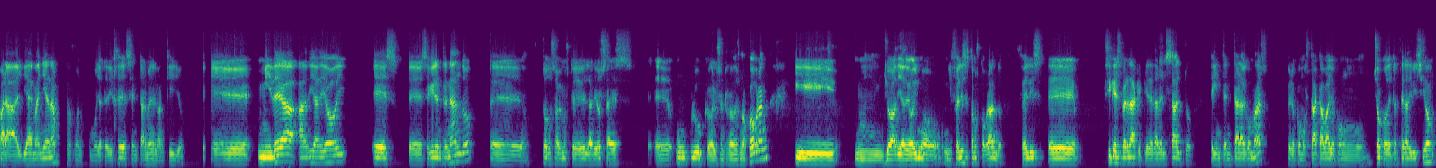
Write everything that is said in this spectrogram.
para el día de mañana, pues bueno, como ya te dije, sentarme en el banquillo. Eh, mi idea a día de hoy es eh, seguir entrenando. Eh, todos sabemos que la Ariosa es un club que los entrenadores no cobran y mm, yo a día de hoy no, ni Félix estamos cobrando. Félix sí que es verdad que quiere dar el salto e intentar algo más, pero como está a caballo con Choco de tercera división,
